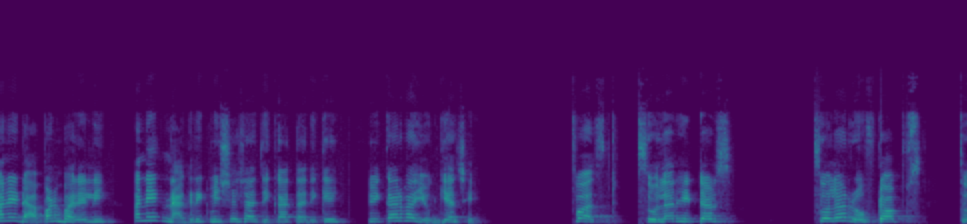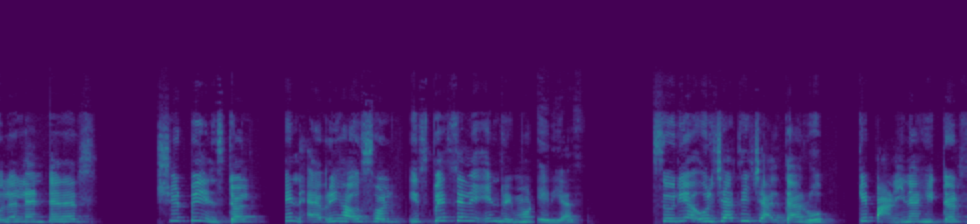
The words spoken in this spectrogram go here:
અને ડાપણ ભરેલી અને એક નાગરિક વિશેષાધિકાર તરીકે સ્વીકારવા યોગ્ય છે. First solar heaters solar rooftops solar lanterns should be installed in every household, especially in remote areas સૂર્ય ઉર્જાથી ચાલતા રૂપ કે પાણીના હીટર્સ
